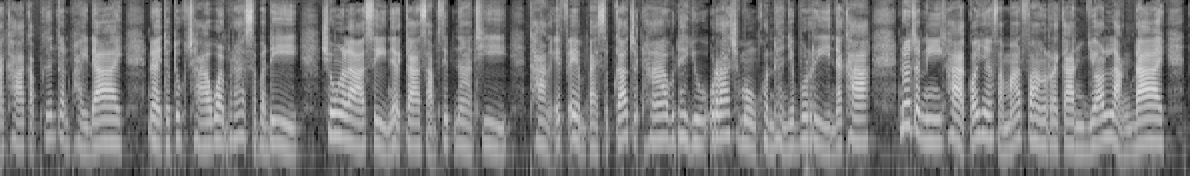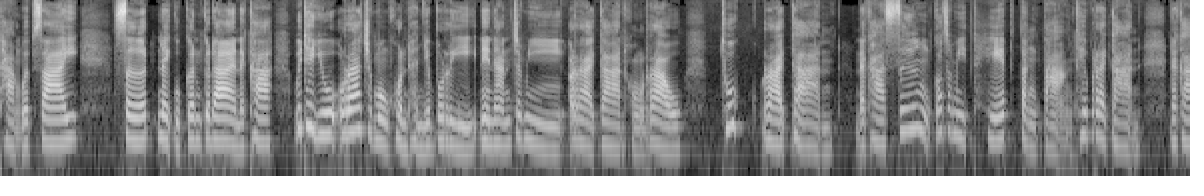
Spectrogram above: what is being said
นะคะ กับเพื่อนเตือนภัยได้ในทุกๆเช้าวันพฤหัสบดี ช่วงเวลา4นาฬิกา30 นาทีทาง FM 89.5 วิทยุราชมงคลธัญบุรีนะคะ นอกจากนี้ค่ะก็ยังสามารถฟังรายการย้อนหลังได้ทางเว็บไซต์เซิร์ชใน Google ก็ได้นะคะ วิทยุราชมงคลธัญบุรี ในนั้นจะมีรายการของเรา ทุกรายการนะคะ ซึ่งก็จะมีเทปต่างๆ เทปรายการนะคะ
